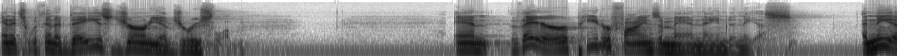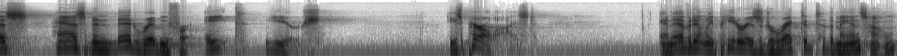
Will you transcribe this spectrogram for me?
and it's within a day's journey of Jerusalem. And there, Peter finds a man named Aeneas. Aeneas has been bedridden for eight years. He's paralyzed. And evidently, Peter is directed to the man's home.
